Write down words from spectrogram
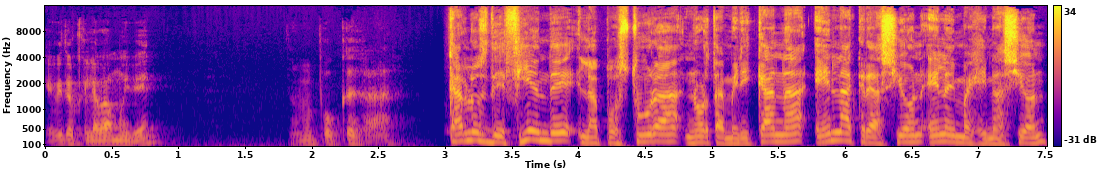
He oído que le va muy bien. No me puedo quejar. Carlos defiende la postura norteamericana en la creación, en la imaginación,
